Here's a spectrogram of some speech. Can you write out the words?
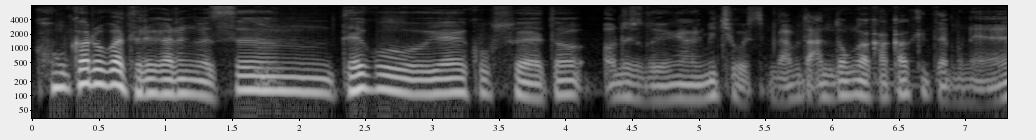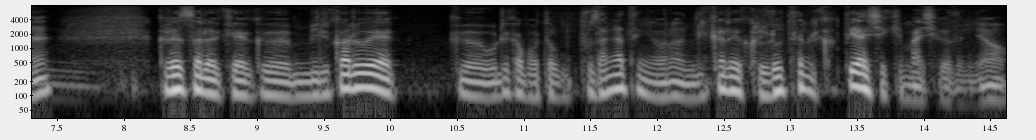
콩가루가 들어가는 것은 대구의 국수에도 어느 정도 영향을 미치고 있습니다. 아무래도 안동과 가깝기 때문에 그래서 이렇게 그 밀가루에 그 우리가 보통 부산 같은 경우는 밀가루의 글루텐을 극대화시킨 맛이거든요.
